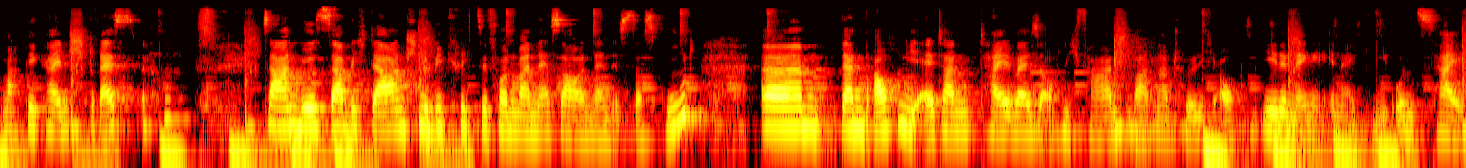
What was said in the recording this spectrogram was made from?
mach dir keinen Stress. Zahnbürste habe ich da und Schlüppi kriegt sie von Vanessa und dann ist das gut. Ähm, dann brauchen die Eltern teilweise auch nicht fahren, spart natürlich auch jede Menge Energie und Zeit.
